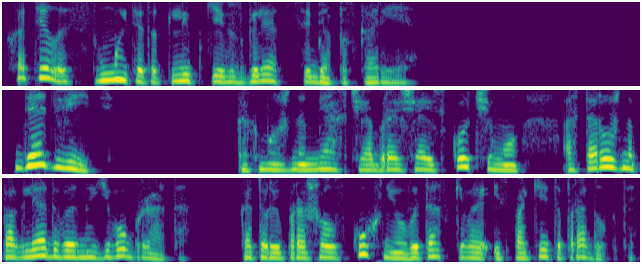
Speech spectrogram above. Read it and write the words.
Хотелось смыть этот липкий взгляд с себя поскорее. «Дядь Вить!» Как можно мягче обращаюсь к отчиму, осторожно поглядывая на его брата, который прошел в кухню, вытаскивая из пакета продукты.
